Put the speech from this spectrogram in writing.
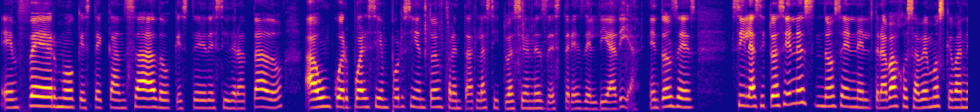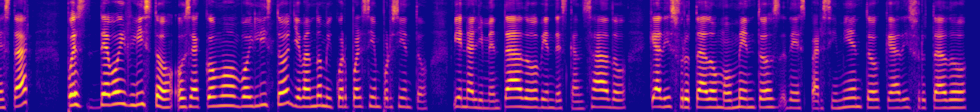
enfermo, que esté cansado, que esté deshidratado, a un cuerpo al 100% enfrentar las situaciones de estrés del día a día. Entonces, si las situaciones, no sé, en el trabajo sabemos que van a estar, pues debo ir listo, o sea, ¿cómo voy listo? Llevando mi cuerpo al 100%, bien alimentado, bien descansado, que ha disfrutado momentos de esparcimiento, que ha disfrutado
